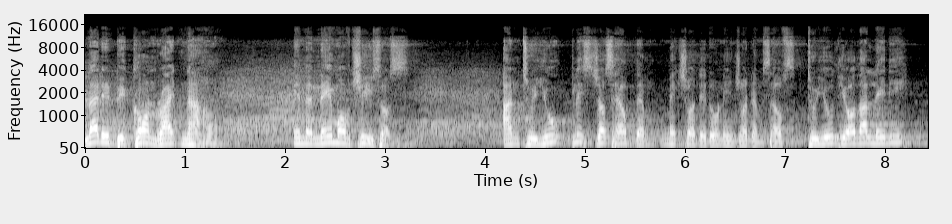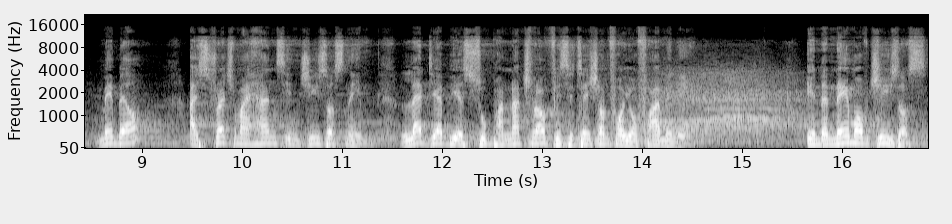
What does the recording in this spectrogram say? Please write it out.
let it be gone right now. In the name of Jesus And to you, please just help them. Make sure they don't injure themselves. To you, the other lady, Mabel, I stretch my hands in Jesus' name. Let there be a supernatural visitation for your family. In the name of Jesus,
